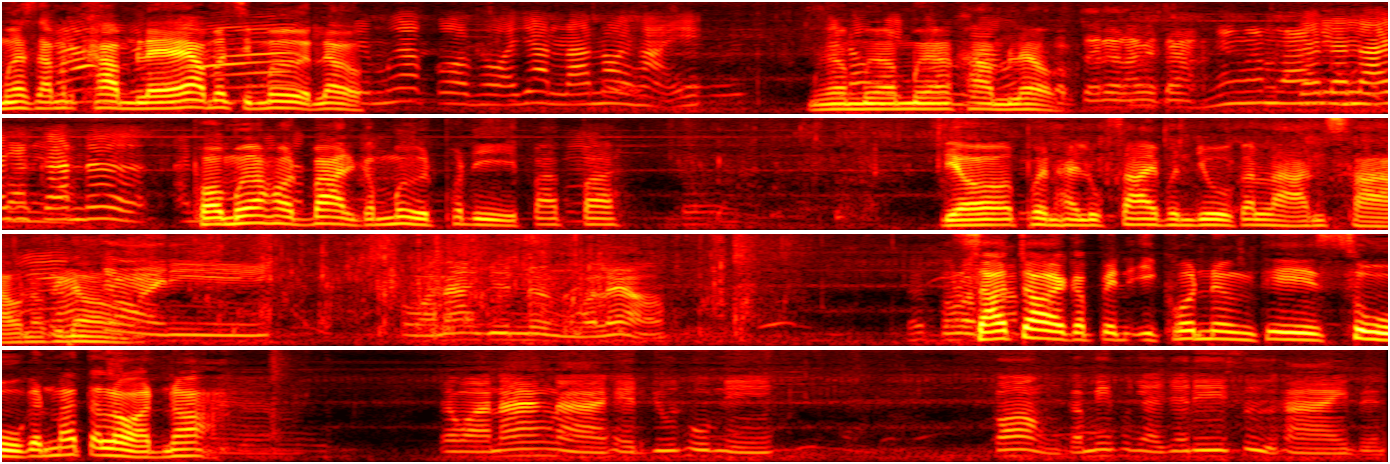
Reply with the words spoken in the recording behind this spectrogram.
เมื่อสามันค่ำแล้วมันสิมืดแล้ว เมื่อก่อนเพราะว่าย่านร้านน้อยหายเมื่อเมื่อเมื่อค่ำแล้วขอบใจนะเมตตายังน้ำลายใจละลายคือกันเด้อพอเมื่อฮอดบ้านก็มืดพอดีป้าป้า เดี๋ยวเพิ่นให้ลูกชายเพิ่นอยู่กับหลานสาวเนาะพี่น้อง จอยนี่ตัวนั่งยืนหนึ่งมาแล้วสาวจอยก็เป็นอีกคนหนึ่งที่สู้กันมาตลอดเนาะแต่ว่านั่งน่ะเห็ด YouTube นี้กล้องก็มีผู้ใหญ่ใจดีซื้อหายเป็น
